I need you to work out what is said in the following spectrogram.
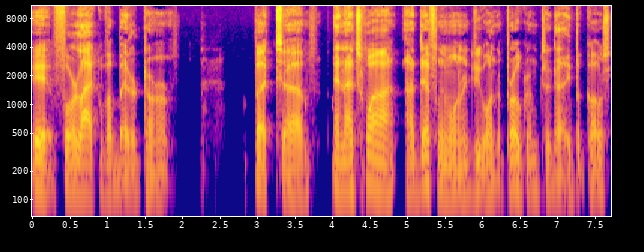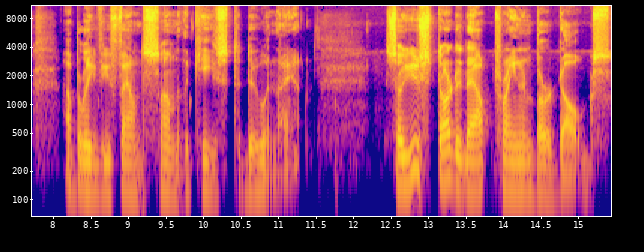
yeah, for lack of a better term. But, uh, and that's why I definitely wanted you on the program today because I believe you found some of the keys to doing that. So you started out training bird dogs.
